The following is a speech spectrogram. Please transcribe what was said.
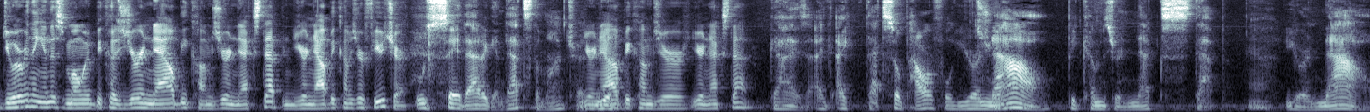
Do everything in this moment because your now becomes your next step, and your now becomes your future. Ooh, say that again. That's the mantra. Your now becomes your your next step. guys, I, I, that's so powerful. Your now becomes your next step. Yeah. Your now.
